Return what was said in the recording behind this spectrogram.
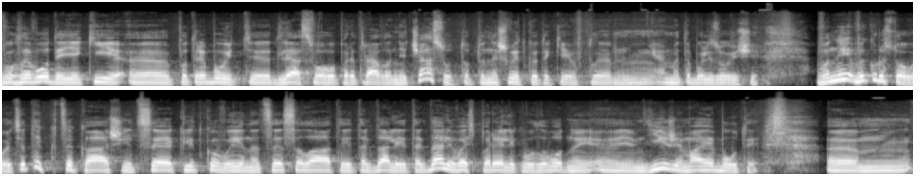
вуглеводи, які е, потребують е, для свого перетравлення часу, тобто не швидко такі метаболізуючі, вони використовуються. Так, це каші, це клітковина, це салати і так далі. І так далі. Весь перелік вуглеводної е, їжі має бути. Ем,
